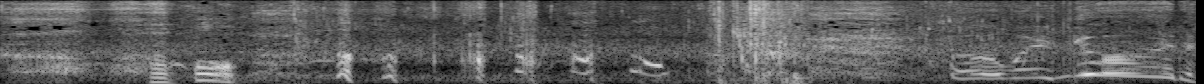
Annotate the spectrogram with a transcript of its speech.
Oh, oh my God.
